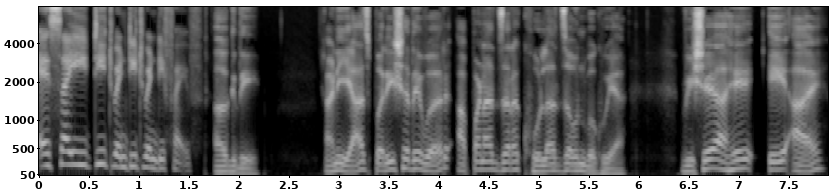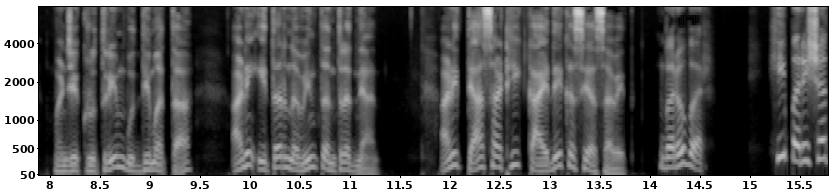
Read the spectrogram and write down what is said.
S I E T twenty twenty five. अगदी. आणि याच परिषदेवर आपण आज जरा खोलात जाऊन बघूया. विषय आहे ए आय म्हणजे कृत्रिम बुद्धिमत्ता आणि इतर नवीन तंत्रज्ञान. आणि त्यासाठी कायदे कसे असावेत? बरोबर. ही परिषद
